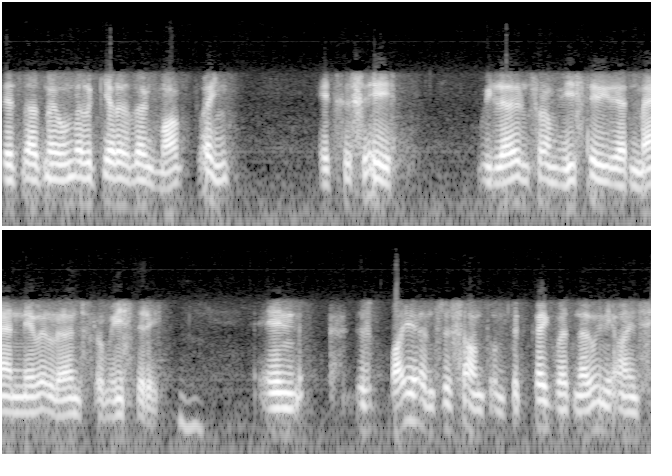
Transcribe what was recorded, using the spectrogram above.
dit laat my onwillekeurig dink Mark Twain het gesê we learn from history that man never learns from history. En dit is baie interessant om te kyk wat nou in die ANC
